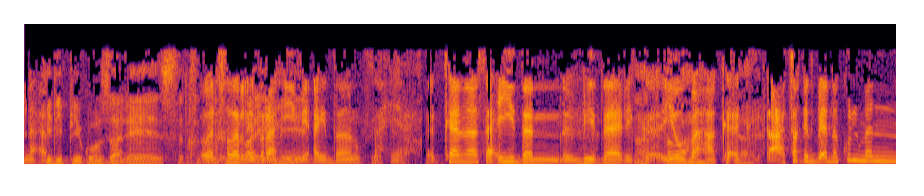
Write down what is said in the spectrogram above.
نعم. فيليبي غونزاليس والخضر الابراهيمي أيضا صحيح. كان سعيدا بذلك يومها. أعتقد بأن كل من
